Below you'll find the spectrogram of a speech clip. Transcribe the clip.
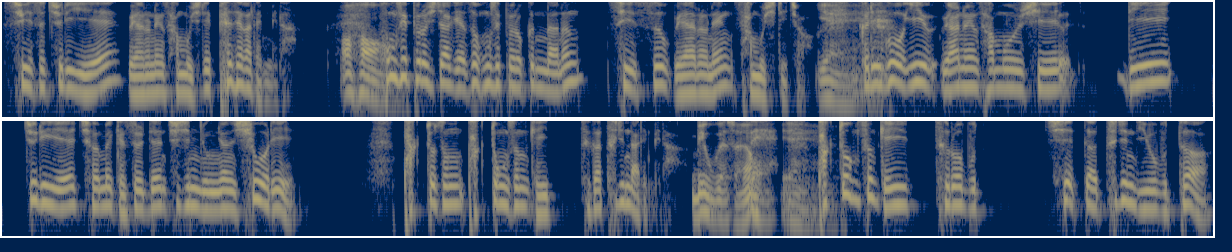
스위스 쭈리히에 외환은행 사무실이 폐쇄가 됩니다. 어허. 홍세표로 시작해서 홍세표로 끝나는 스위스 외환은행 사무실이죠. 예. 그리고 이 외환은행 사무실이 쭈리에 처음에 개설된 76년 10월이 박도성 박동선 게이트가 터진 날입니다. 미국에서요? 네. 예. 박동선 게이트로부터 터진 이후부터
